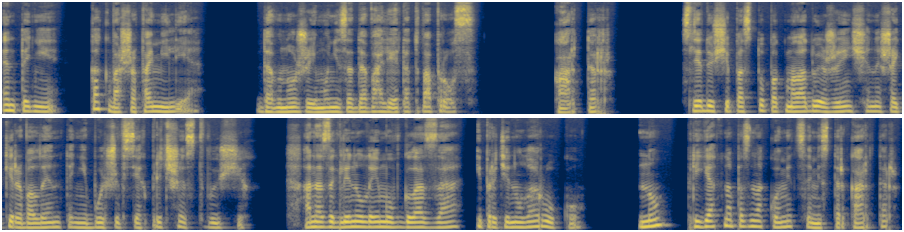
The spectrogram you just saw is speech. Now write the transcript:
«Энтони, как ваша фамилия?» Давно же ему не задавали этот вопрос. Картер. Следующий поступок молодой женщины шокировал Энтони больше всех предшествующих. Она заглянула ему в глаза и протянула руку. «Ну, приятно познакомиться, мистер Картер»,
